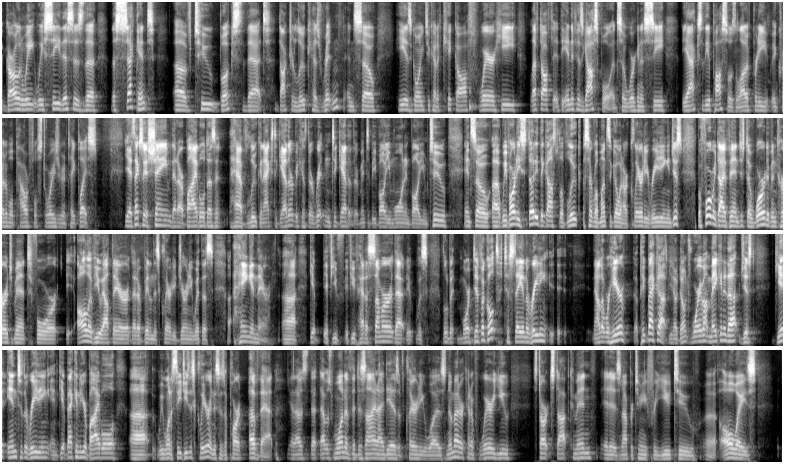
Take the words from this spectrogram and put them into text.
Garland, we, we see this is the, the second of two books that Dr. Luke has written. And so he is going to kind of kick off where he left off at the end of his gospel. And so we're going to see the Acts of the Apostles and a lot of pretty incredible, powerful stories are going to take place. Yeah, it's actually a shame that our Bible doesn't have Luke and Acts together because they're written together. They're meant to be volume one and volume two. And so uh, we've already studied the Gospel of Luke several months ago in our clarity reading. And just before we dive in, just a word of encouragement for all of you out there that have been on this clarity journey with us. Uh, hang in there. Uh, get if you've if you've had a summer that it was a little bit more difficult to stay in the reading. Now that we're here, pick back up. You know, don't worry about making it up. Just get into the reading and get back into your Bible. Uh, we want to see Jesus clear, and this is a part of that. Yeah, that was that. That was one of the design ideas of clarity. Was no matter kind of where you start, stop, come in, it is an opportunity for you to uh, always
